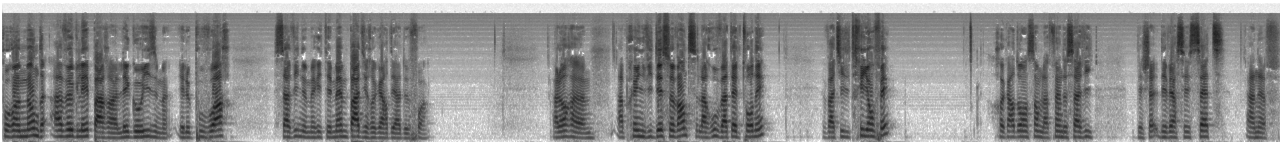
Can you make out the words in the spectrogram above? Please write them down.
Pour un monde aveuglé par euh, l'égoïsme et le pouvoir, sa vie ne méritait même pas d'y regarder à deux fois. Alors, euh, après une vie décevante, la roue va-t-elle tourner? Va-t-il triompher? Regardons ensemble la fin de sa vie des versets 7 à 9.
